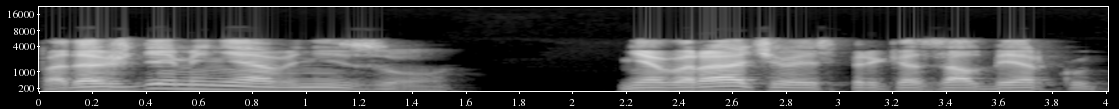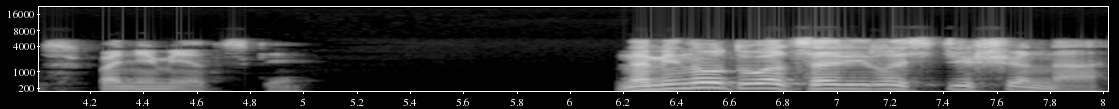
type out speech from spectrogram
«Подожди меня внизу», не оборачиваясь, приказал Беркут по-немецки. На минуту воцарилась тишина.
